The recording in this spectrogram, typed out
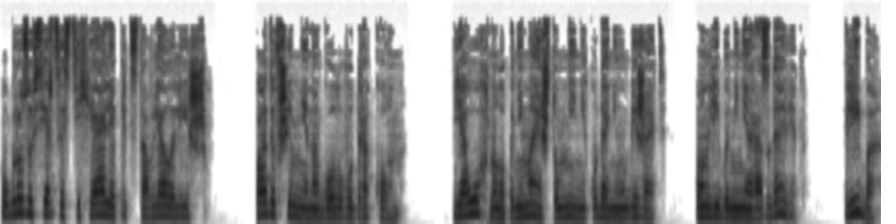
Угрозу в сердце стихиалия представлял лишь падавший мне на голову дракон. Я охнула, понимая, что мне никуда не убежать. Он либо меня раздавит, либо,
